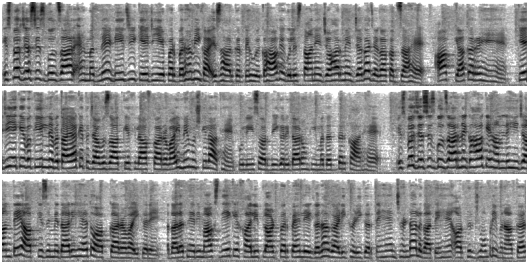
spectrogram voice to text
اس پر جسٹس گلزار احمد نے ڈی جی کے ڈی اے پر برہمی کا اظہار کرتے ہوئے کہا کہ گلستان جوہر میں جگہ جگہ قبضہ ہے۔ آپ کیا کر رہے ہیں؟ کے ڈی اے کے وکیل نے بتایا کہ تجاوزات کے خلاف کارروائی میں مشکلات ہیں۔ پولیس اور دیگر اداروں کی مدد درکار ہے۔ اس پر جسٹس گلزار نے کہا کہ ہم نہیں جانتے آپ کی ذمہ داری ہے تو آپ کارروائی کریں۔ عدالت نے ریمارکس دیے کہ خالی پلاٹ پر پہلے گدھا گاڑی کھڑی کرتے ہیں، جھنڈا لگاتے ہیں اور پھر جھونپڑی بنا کر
